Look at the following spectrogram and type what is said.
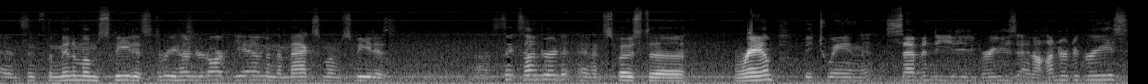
and since the minimum speed is 300 RPM and the maximum speed is uh, 600 and it's supposed to ramp between 70 degrees and 100 degrees,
